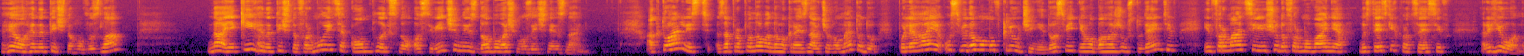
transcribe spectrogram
геогенетичного вузла, на якій генетично формується комплексно освічений здобувач музичних знань. Актуальність запропонованого краєзнавчого методу полягає у свідомому включенні до освітнього багажу студентів інформації щодо формування мистецьких процесів регіону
